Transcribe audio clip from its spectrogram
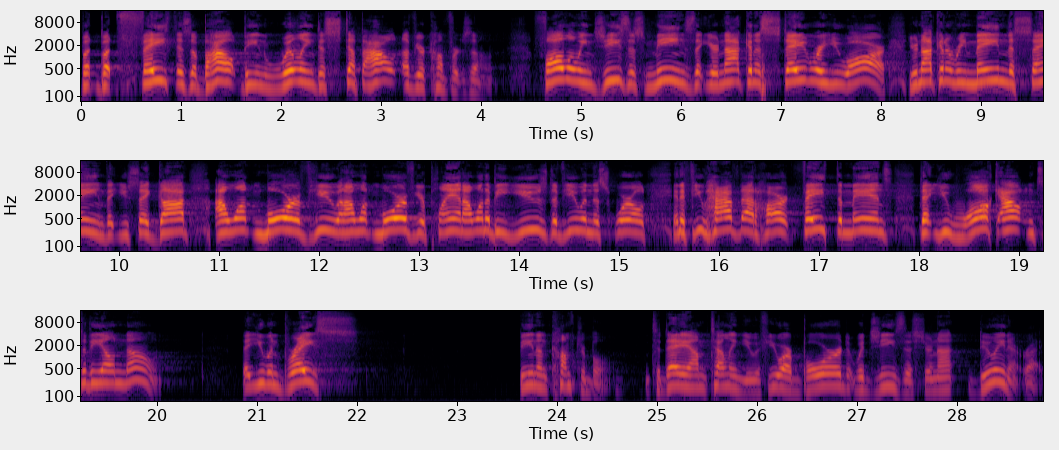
but, but faith is about being willing to step out of your comfort zone. Following Jesus means that you're not going to stay where you are. You're not going to remain the same. That you say, God, I want more of you and I want more of your plan. I want to be used of you in this world. And if you have that heart, faith demands that you walk out into the unknown, that you embrace being uncomfortable. Today, I'm telling you, if you are bored with Jesus, you're not doing it right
